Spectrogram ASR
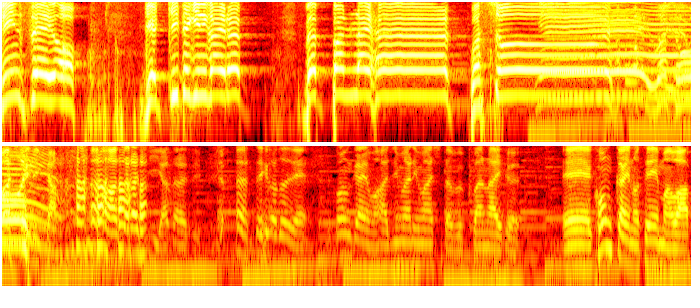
人生を劇的に変える物販ライフ。わっしょー。わっしょー。わっしょー。できた新しい新しい。ということで今回も始まりました物販ライフ、えー今回のテーマは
